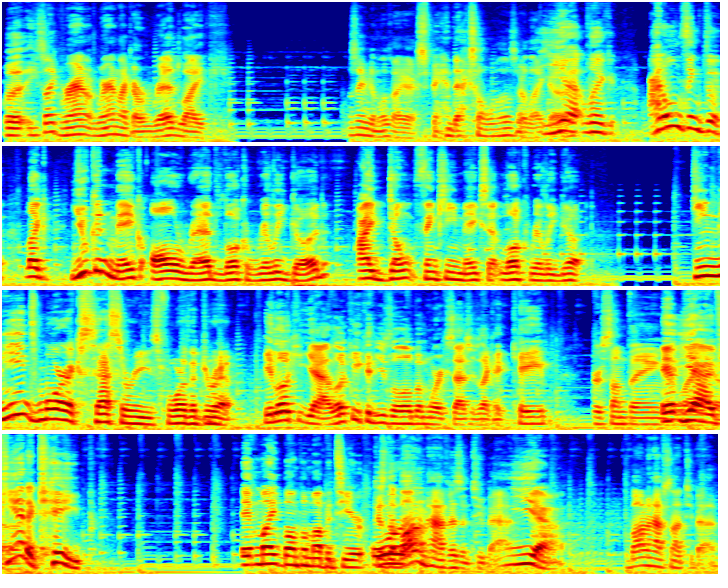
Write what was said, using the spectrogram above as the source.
But he's like wearing wearing like a red like doesn't even look like a spandex almost or like a, Yeah, like I don't think the like you can make all red look really good. I don't think he makes it look really good. He needs more accessories for the drip. He look yeah, Loki could use a little bit more accessories like a cape or something. It- or, yeah, like, if he uh, had a cape, it might bump him up a tier. because the bottom half isn't too bad. yeah, The bottom half's not too bad.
